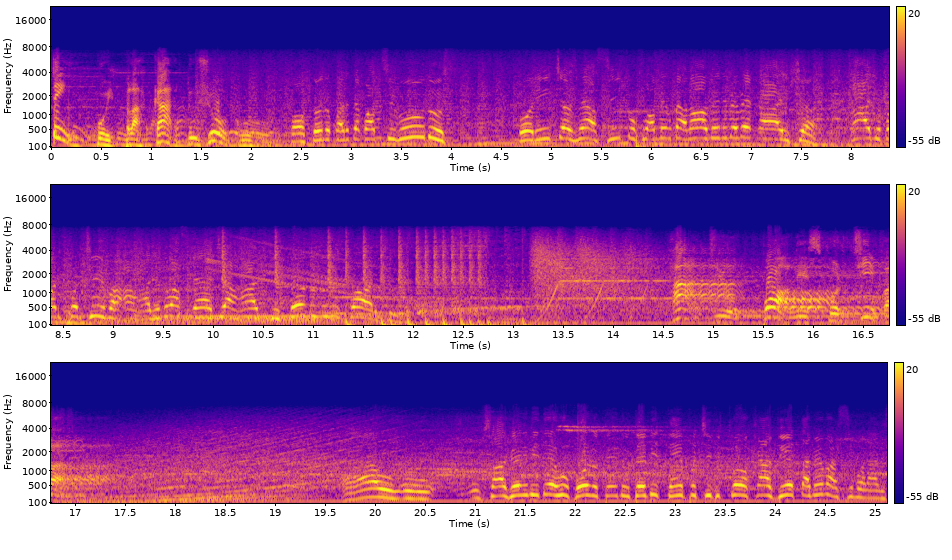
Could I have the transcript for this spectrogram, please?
tempo e placar do jogo. Faltando 44 segundos. Corinthians 65, Flamengo 69, NBB Caixa. Rádio Esportiva, a rádio do basquete, a rádio de todos os esportes. Rádio Poliesportiva. É, o, o, o Saviani me derrubou, não teve, não teve tempo, tive que colocar a vinheta mesmo assim, Morales.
